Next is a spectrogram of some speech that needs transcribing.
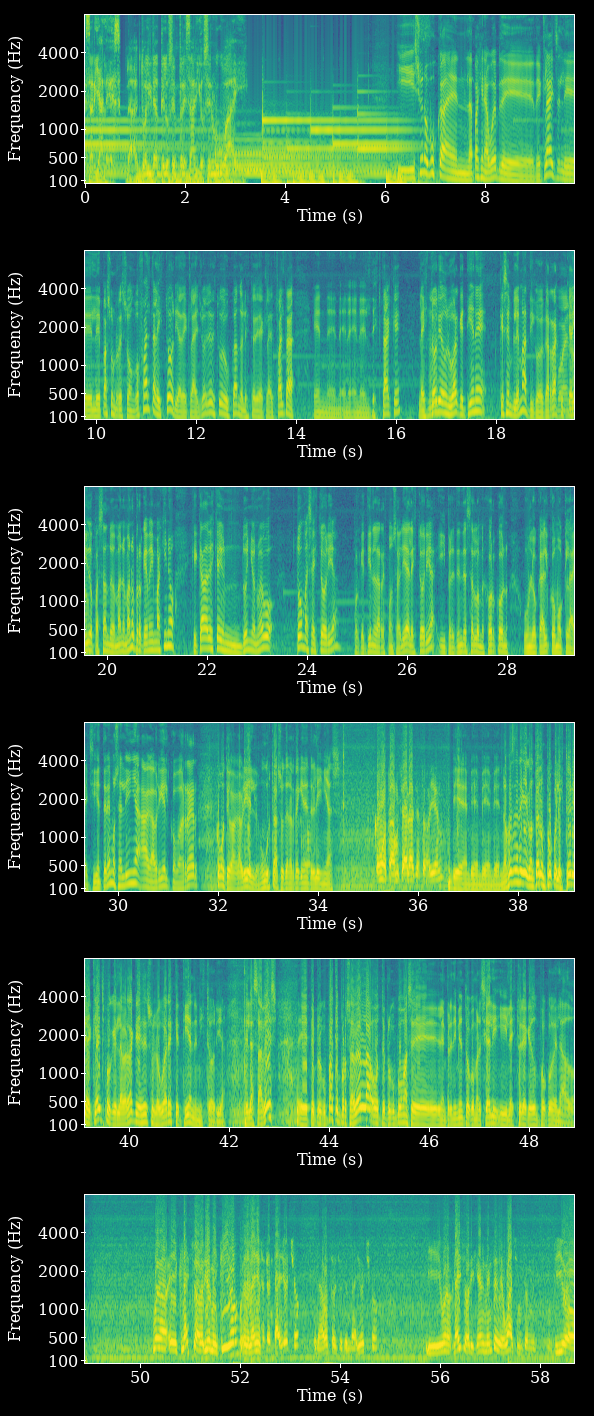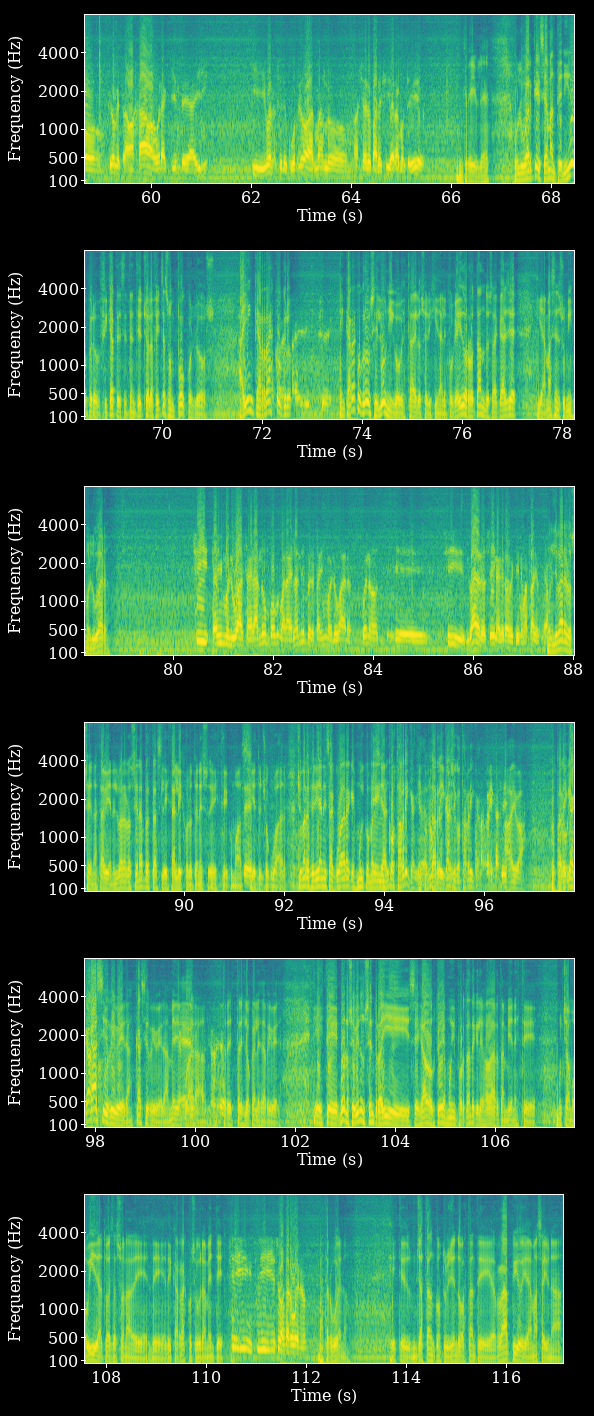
empresariales. La actualidad de los empresarios en Uruguay. Y si uno busca en la página web de, de Clyde, le, le pasa un rezongo. Falta la historia de Clyde. Yo ayer estuve buscando la historia de Clyde. Falta en, en- en- en el destaque la historia de un lugar que tiene que es emblemático de Carrasco, que ha ido pasando de mano en mano, pero que me imagino que cada vez que hay un dueño nuevo, toma esa historia, porque tiene la responsabilidad de la historia y pretende hacerlo mejor con un local como Clyde. Y tenemos en línea a Gabriel Cobarrer. ¿Cómo te va, Gabriel? Un gustazo tenerte aquí en Entre Líneas. ¿Cómo está? Muchas gracias, ¿todo bien? Bien, bien, bien, bien. Nos vas a tener que contar un poco la historia de Clyde porque la verdad que es de esos lugares que tienen historia. ¿Te la sabés? Eh, ¿Te preocupaste por saberla o te preocupó más eh, el emprendimiento comercial y, y la historia quedó un poco de lado? Bueno, eh, lo abrió mi tío en el año 78, en agosto del 78. Y bueno, Clyde originalmente es de Washington. Mi, tío creo que trabajaba era cliente de ahí. Y bueno, se le ocurrió armarlo, hacer algo parecido ahora en Montevideo. Increíble, ¿eh? Un lugar que se ha mantenido, pero fíjate, del 78 a la fecha son pocos los... Ahí en Carrasco creo... Sí. En Carrasco creo que es el único que está de los originales, porque ha ido rotando esa calle y además en su mismo lugar. Sí, está en el mismo lugar, se agrandó un poco para adelante, pero está en el mismo lugar. Bueno, eh, sí, el bar de Arocena creo que tiene más años. digamos. El bar Arocena, está bien, el bar Arocena, pero está, está lejos, lo tenés este, como a Sí. 7, 8 cuadras. Yo me refería en esa cuadra que es muy comercial. En Costa Rica En queda, Costa ¿no? Rica. La calle Costa Rica. Costa Rica, sí. Ahí va. Costa Rica, casi Rivera, casi Rivera, media Bien, cuadra, bien. tres, tres locales de Rivera. Este, bueno, se viene un centro ahí sesgado a ustedes muy importante que les va a dar también este mucha movida a toda esa zona de, de- de Carrasco, seguramente Sí, sí, eso va a estar bueno. va a estar bueno. Este, ya están construyendo bastante rápido y además hay una,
